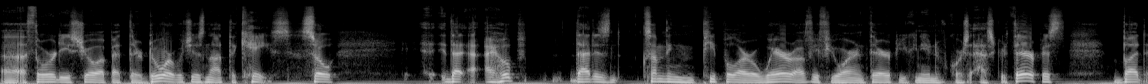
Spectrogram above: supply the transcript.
uh, authorities show up at their door, which is not the case. So that I hope that is something people are aware of. If you are in therapy, you can even, of course, ask your therapist, but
